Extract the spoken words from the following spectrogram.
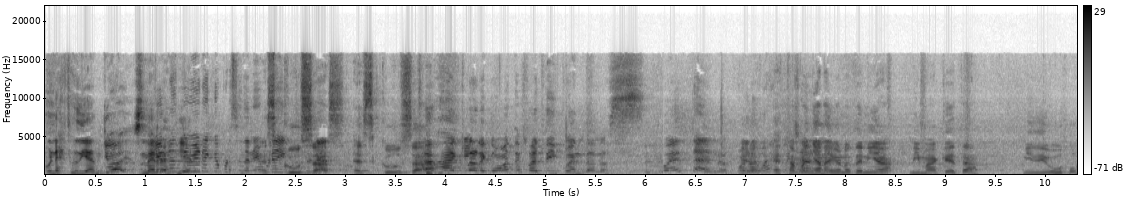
un estudiante. Yo, si me yo no refiero. tuviera que presentar mi proyecto. Excusas, excusas. Ajá, claro, ¿cómo te fue a ti? Cuéntanos. Cuéntanos. Bueno, esta mañana yo no tenía ni maqueta, ni dibujos.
